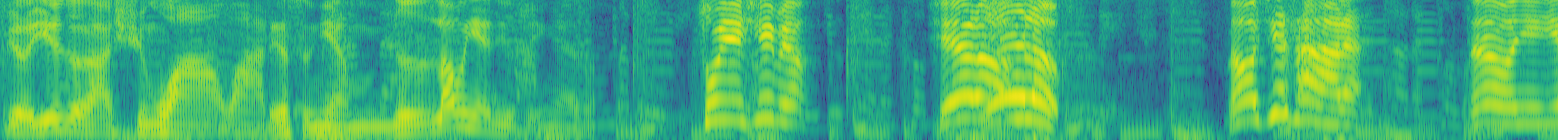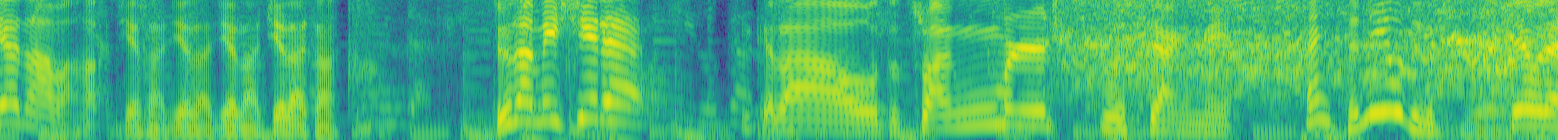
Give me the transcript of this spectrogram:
比如有时候啊训娃娃，那个时候你看老年就最爱说，作业写没有？写了。写了，然后检查下来，然后你检查嘛，哈，检查检查检查检查查，这个咋没写呢？你个老子专门吃翔的，哎，真的有这个字。对不对？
